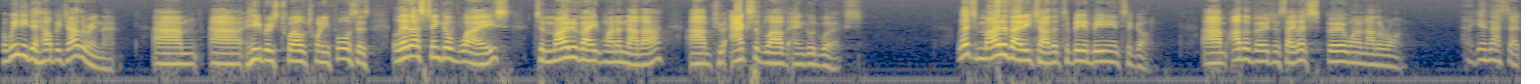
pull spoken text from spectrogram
But we need to help each other in that. Um, uh, Hebrews 12:24 says, "Let us think of ways to motivate one another um, to acts of love and good works." Let's motivate each other to be obedient to God. Um, other versions say, let's spur one another on. And again, that's that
